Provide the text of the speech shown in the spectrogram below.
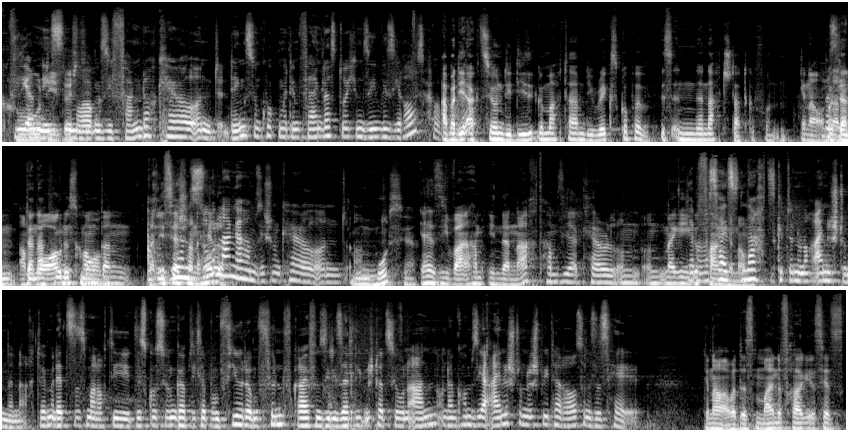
Rogue-Crew, wie am die nächsten durch die- Morgen. Sie fangen doch Carol und Dings und gucken mit dem Fernglas durch und sehen, wie sie rauskommen. Aber die? Aktion, die die gemacht haben, die Riggs-Gruppe, ist in der Nacht stattgefunden. Genau, und Und dann, dann- am danach Morgen wurde es kommt morgen. dann, Ach, dann und ist sie ja haben schon so hell. lange haben sie schon Carol und. und Muss ja. Ja, sie war, haben in der Nacht haben sie ja Carol und, und Maggie ja, aber was gefangen heißt genommen. Nacht? Es gibt ja nur noch eine Stunde Nacht. Wir haben ja letztes Mal noch die Diskussion gehabt, ich glaube um vier oder um fünf greifen sie die Satellitenstation an und dann kommen sie ja eine Stunde später raus und es ist hell. Genau, aber das, meine Frage ist jetzt,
